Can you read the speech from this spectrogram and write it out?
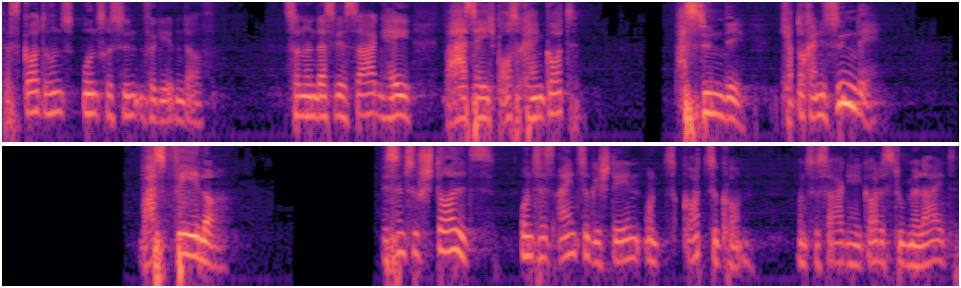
dass Gott uns unsere Sünden vergeben darf. Sondern dass wir sagen, hey, was, hey, ich brauche doch keinen Gott. Was Sünde? Ich habe doch keine Sünde. Was Fehler? Wir sind zu stolz, uns das einzugestehen und zu Gott zu kommen und zu sagen, hey Gott, es tut mir leid.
